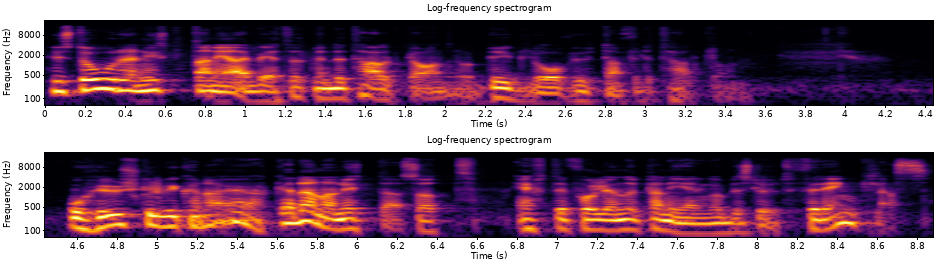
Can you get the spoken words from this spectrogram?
Hur stor är nyttan i arbetet med detaljplaner och bygglov utanför detaljplanen? Och hur skulle vi kunna öka denna nytta så att efterföljande planering och beslut förenklas?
